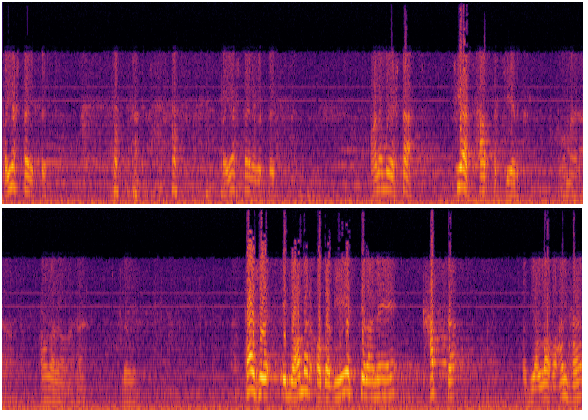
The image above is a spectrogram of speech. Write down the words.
Pa ja šta je sestra? pa ja šta je nego sestra? Ona mu je šta? Čija hapsa čjerka? Omerova. Omerova, ha? Dobro. Kaže Ibn Omar, obavijestila me Hafsa radijallahu anha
